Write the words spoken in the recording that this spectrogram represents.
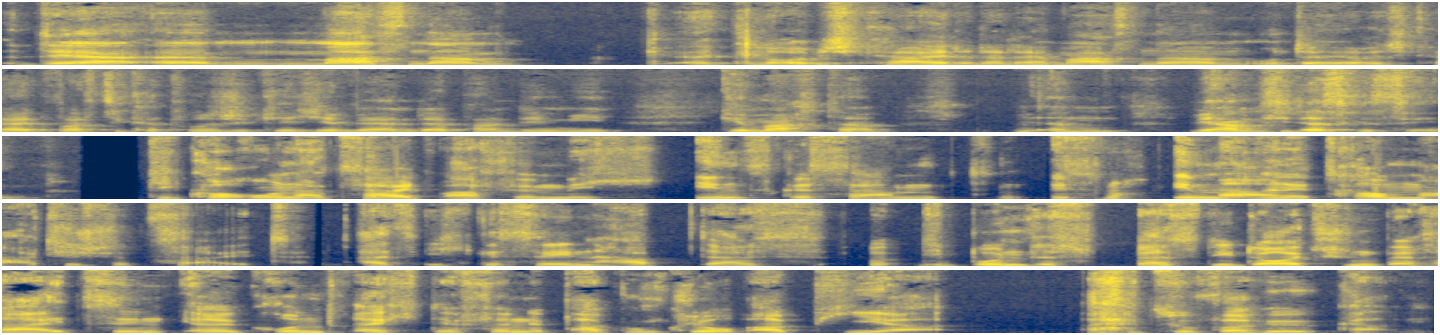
der ähm, Maßnahmengläubigkeit oder der Maßnahmenunterhörigkeit, was die katholische Kirche während der Pandemie gemacht hat. Ähm, wie haben Sie das gesehen? Die Corona-Zeit war für mich insgesamt, ist noch immer eine traumatische Zeit. Als ich gesehen habe, dass die Bundes, dass die Deutschen bereit sind, ihre Grundrechte für eine Packung Klopapier äh, zu verhökern.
